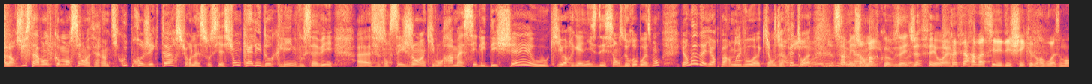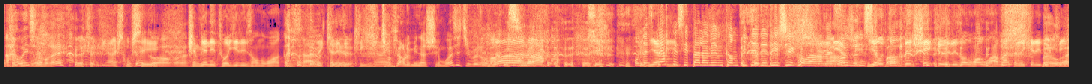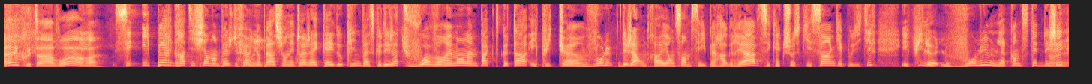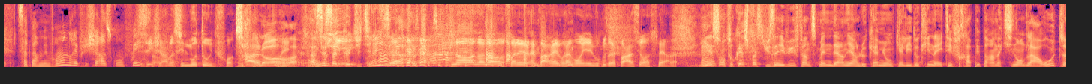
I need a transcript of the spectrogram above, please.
Alors juste avant de commencer, on va faire un petit coup de projecteur sur l'association Calédo Clean. Vous savez, euh, ce sont ces gens hein, qui vont ramasser les déchets ou qui organisent des séances de reboisement. Il y en a d'ailleurs parmi vous hein, qui ont déjà Ah fait. oui, Toi, oui, ça, mais. Jean-Marc, Ah oui. vous avez déjà fait, ouais. Je préfère ramasser les déchets que le reboisement. Ah oui, c'est vrai. J'aime bien, je trouve que c'est. D'accord. J'aime bien nettoyer les endroits comme ça avec Ok. Calais de clean. Tu peux faire le ménage chez moi si tu veux, Jean-Marc aussi. non, hein. On espère que c'est pas la même quantité de déchets qu'on va ramasser. Ah, ne Il y a autant pas. de déchets que les endroits où on ramasse avec Calais de Bah clean. ouais, écoute, à voir. C'est hyper gratifiant, n'empêche, de faire Oui. une opération nettoyage avec Clean parce que déjà, tu vois vraiment l'impact que tu as et puis tu as un volume. Déjà, on travaille ensemble, c'est hyper agréable, c'est quelque chose qui est sain, qui est positif. Et puis, le, le volume, la quantité de déchets, Ouais. ça permet vraiment de réfléchir à ce qu'on fait. J'ai ramassé une moto une fois. Ça ça. alors Oui. Ah, c'est celle que tu utilises Non, non, non, il fallait le réparer vraiment. Il y a beaucoup de réparations à faire là. Yes, en tout cas, je sais pas si vous avez vu, fin de semaine dernière, le camion de Calédocline a été frappé par un accident de la route.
